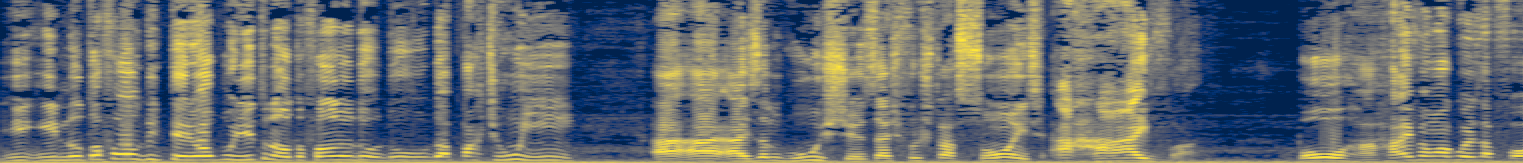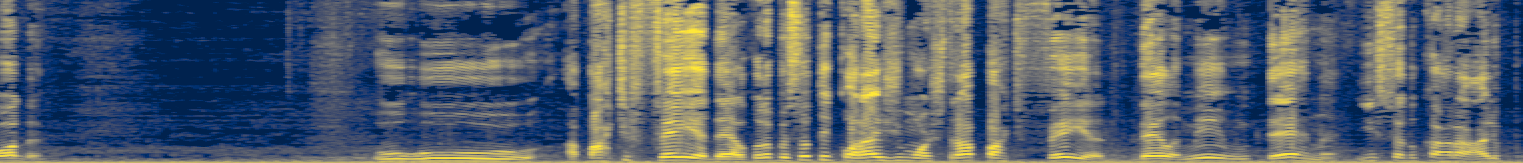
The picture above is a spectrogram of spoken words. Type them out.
E, e, não tô falando do interior bonito, não, tô falando do, do, da parte ruim a, a, as angústias, as frustrações, a raiva. Porra, a raiva é uma coisa foda. O, o, a parte feia dela, quando a pessoa tem coragem de mostrar a parte feia dela mesmo, interna, isso é do caralho, pô.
